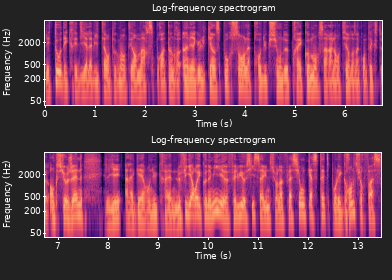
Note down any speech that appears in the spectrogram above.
Les taux des crédits à l'habitat ont augmenté en mars pour atteindre 1,15%. La production de prêts commence à ralentir dans un contexte anxiogène lié à la guerre en Ukraine. Le Figaro Économie fait lui aussi sa une sur l'inflation. Casse-tête pour les grandes surfaces.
